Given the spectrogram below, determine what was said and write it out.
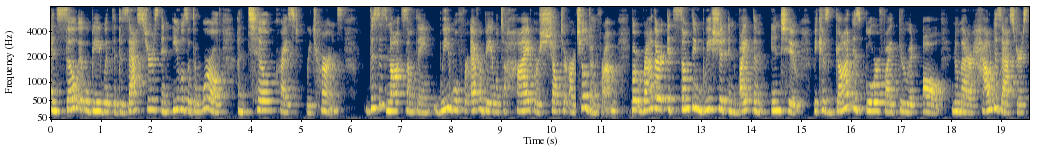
And so it will be with the disasters and evils of the world until Christ returns. This is not something we will forever be able to hide or shelter our children from, but rather it's something we should invite them into because God is glorified through it all, no matter how disastrous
